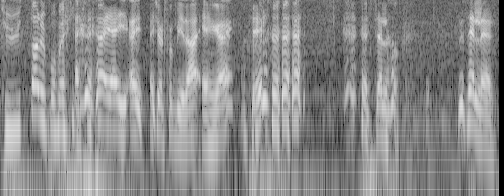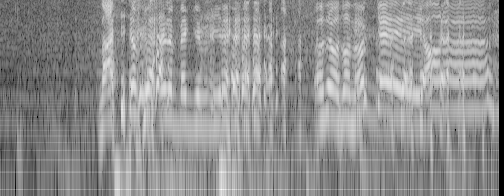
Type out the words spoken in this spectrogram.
Tuta du på meg? jeg, jeg, jeg kjørte forbi deg en gang til. Selv om det teller. Nei, jeg skulle kjøre begge forbi. Og det var sånn OK, ha det.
